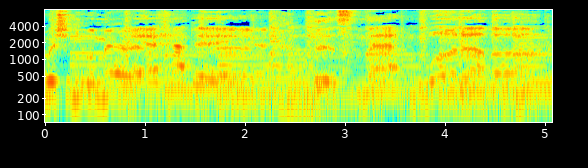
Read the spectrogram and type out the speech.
wishing you a merry, happy, this and that and whatever.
